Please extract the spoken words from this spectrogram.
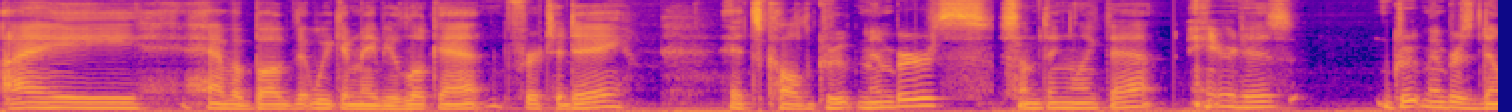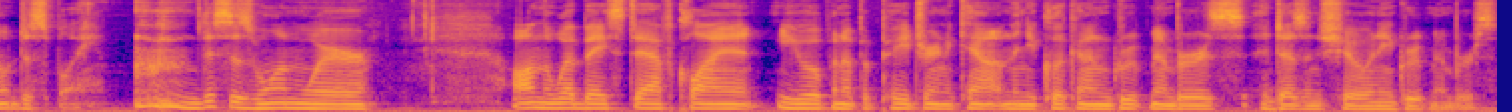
I have a bug that we can maybe look at for today. It's called group members, something like that. Here it is. Group members don't display. this is one where on the web-based staff client, you open up a patron account and then you click on group members. It doesn't show any group members.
